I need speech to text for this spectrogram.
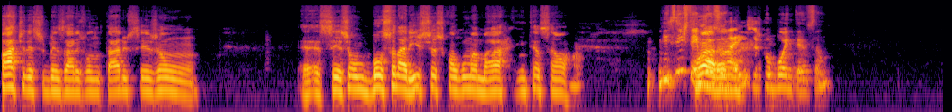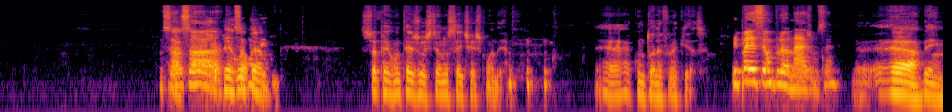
parte desses mesários voluntários sejam é, sejam bolsonaristas com alguma má intenção. Existem bolsonaristas com boa intenção? Só, só, sua, pergunta, só sua pergunta é justa, eu não sei te responder. É, com toda a franqueza. Me pareceu um pleonasmo, sabe? É, bem.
